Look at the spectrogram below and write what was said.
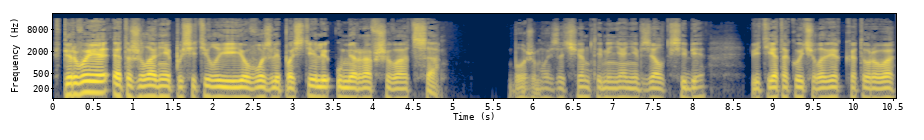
Впервые это желание посетило ее возле постели умиравшего отца. Боже мой, зачем ты меня не взял к себе? Ведь я такой человек, которого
